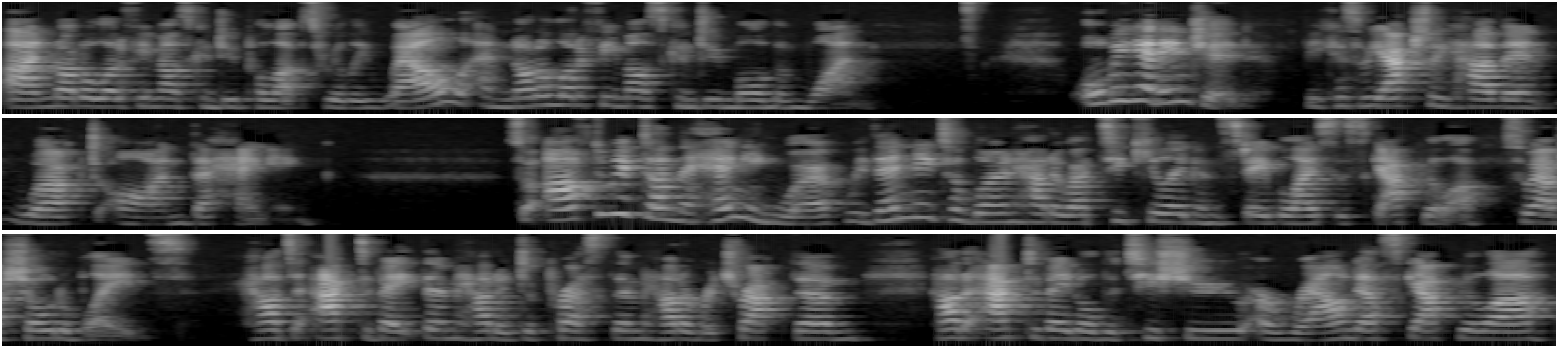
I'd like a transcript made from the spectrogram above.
Uh, not a lot of females can do pull ups really well, and not a lot of females can do more than one. Or we get injured because we actually haven't worked on the hanging. So, after we've done the hanging work, we then need to learn how to articulate and stabilize the scapula, so our shoulder blades, how to activate them, how to depress them, how to retract them, how to activate all the tissue around our scapula,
